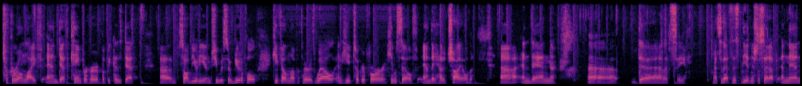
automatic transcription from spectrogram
took her own life, and death came for her. But because death uh, saw beauty and she was so beautiful, he fell in love with her as well, and he took her for himself, and they had a child. Uh, and then uh, the let's see. So that's this, the initial setup, and then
